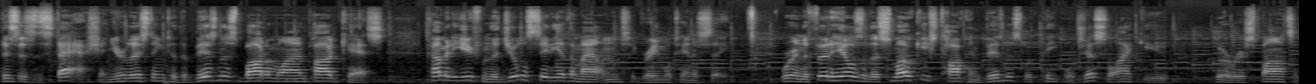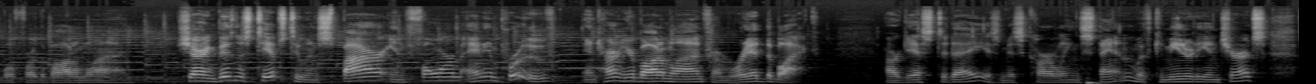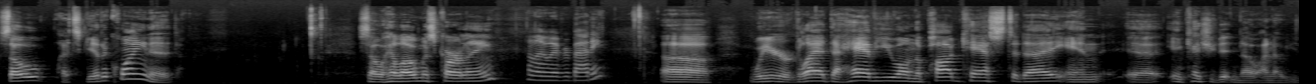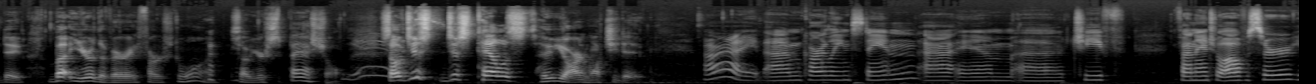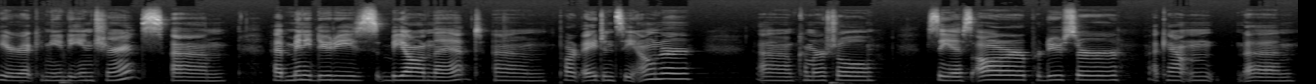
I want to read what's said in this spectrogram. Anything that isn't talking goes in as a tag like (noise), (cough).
This is The Stash, and you're listening to the Business Bottom Line Podcast, coming to you from the Jewel City of the Mountains Greeneville, Tennessee. We're in the foothills of the Smokies talking business with people just like you who are responsible for the bottom line, sharing business tips to inspire, inform, and improve, and turn your bottom line from red to black. Our guest today is Miss Carlene Stanton with Community Insurance, so let's get acquainted. So, hello, Miss Carlene. Hello, everybody. Uh, we're glad to have you on the podcast today. And uh, in case you didn't know, I know you do, but you're the very first one, (laughs) so you're special. So just just tell us who you are and what you do. All right. I'm Carlene Stanton. I am uh, Chief Financial Officer here at Community Insurance. Um, have many duties beyond that. Um, part agency owner, um, commercial CSR, producer, accountant, um,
